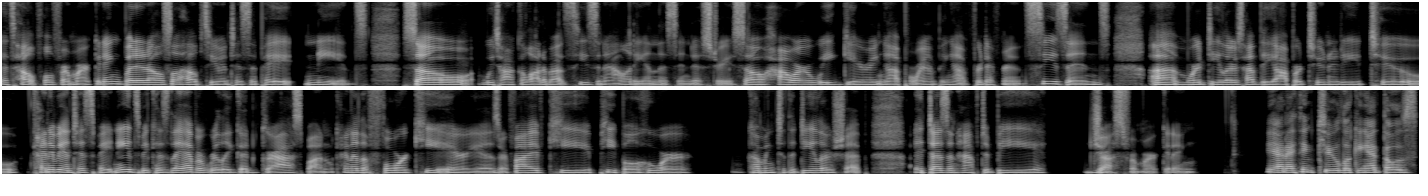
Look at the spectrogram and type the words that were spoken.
it's helpful for marketing, but it also helps you anticipate needs. So, we talk a lot about seasonality in this industry. So, how are we gearing up, ramping up for different seasons um, where dealers have the opportunity to kind of anticipate needs because they have a really good grasp on kind of the four key areas or five key people who are coming to the dealership? It doesn't have to be just for marketing. Yeah, and I think too, looking at those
